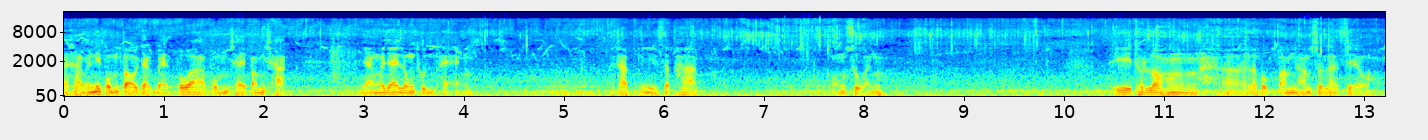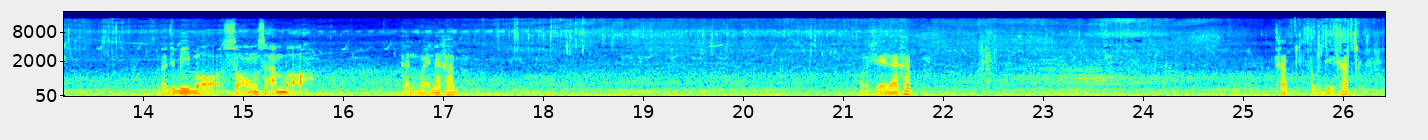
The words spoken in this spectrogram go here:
นะครับอันนี้ผมต่อจากแบตเพราะว่าผมใช้ปั๊มชัก ยังไม่ได้ลงทุนแผงนะครับนี่สภาพ ของสวน ที่ทดลองอระบบปั๊มน้ำโซลาร์เซลล์เราจะมีบ่อสองสามบ่อกันไว้นะครับ โอเคนะครับ ครับ สวัสดีครับ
